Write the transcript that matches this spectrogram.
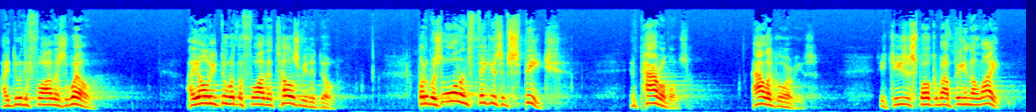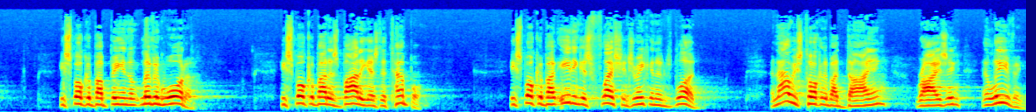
I do the Father's will. I only do what the Father tells me to do. But it was all in figures of speech, in parables, allegories. See, Jesus spoke about being the light. He spoke about being the living water. He spoke about his body as the temple. He spoke about eating his flesh and drinking his blood. And now he's talking about dying, rising, and leaving.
